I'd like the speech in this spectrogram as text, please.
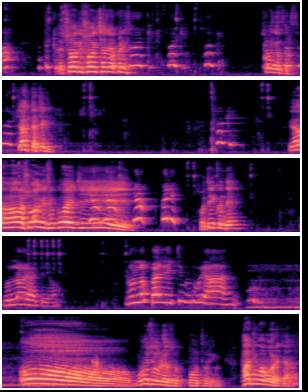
어, 어떡해. 수학이, 수학이 찾아, 빨리. 수학이. 수학이 없다. 짝다, 저기. 야, 수학이 들고 와야지. 어떻게 건데? 눌러야 돼요. 눌러 빨리 친구야. 오, 무엇을 올려서 봉투리. 다 죽어버렸잖아.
